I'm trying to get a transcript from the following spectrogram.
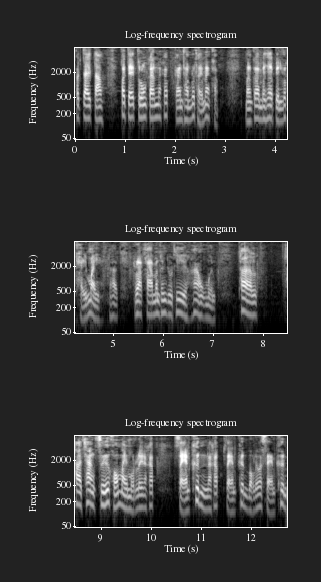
เข้าใจตามเข้าใจตรงกันนะครับ การทำรถไถนั่งขับ มันก็ไม่ใช่เป็นรถไถใหม่นะครับราคามันถึงอยู่ที่ห้าหกหมื่นถ้าถ้าช่างซื้อของใหม่หมดเลยนะครับ แสนขึ้นนะครับ แสนขึ้นบอกเลยว่าแสนขึ้น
